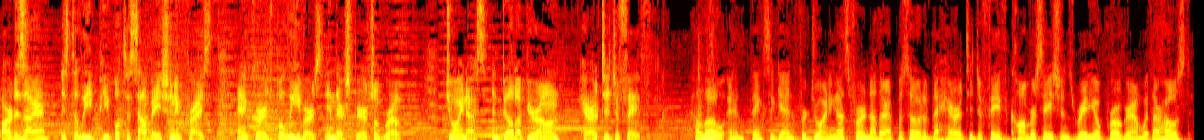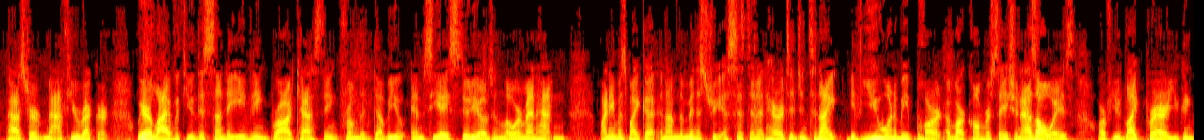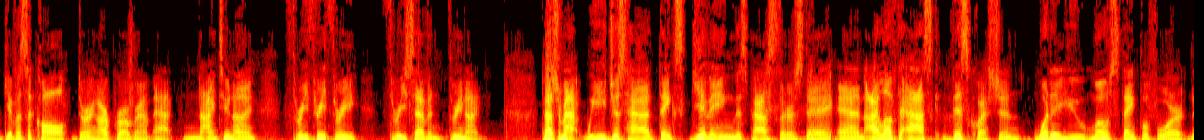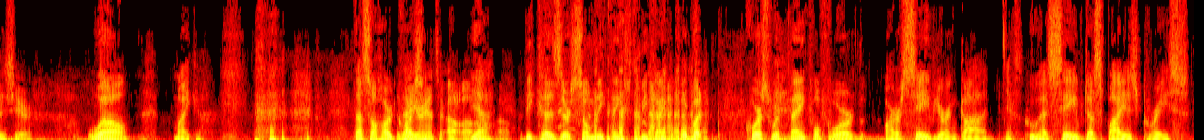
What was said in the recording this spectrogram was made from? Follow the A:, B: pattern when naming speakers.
A: Our desire is to lead people to salvation in Christ and encourage believers in their spiritual growth. Join us and build up your own heritage of faith. Hello, and thanks again for joining us for another episode of the Heritage of Faith Conversations radio program with our host, Pastor Matthew Recker. We are live with you this Sunday evening, broadcasting from the WMCA studios in Lower Manhattan. My name is Micah, and I'm the ministry assistant at Heritage. And tonight, if you want to be part of our conversation, as always, or if you'd like prayer, you can give us a call during our program at 929 333 3739. Pastor Matt, we just had Thanksgiving this past Thursday, and I love to ask this question What are you most thankful for this year?
B: Well, Micah. That's a hard
A: Is
B: question.
A: that your answer? Oh, oh
B: yeah,
A: oh, oh.
B: because there's so many things to be thankful for. But of course, we're thankful for our Savior and God,
C: Yes.
B: who has saved us by His grace.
